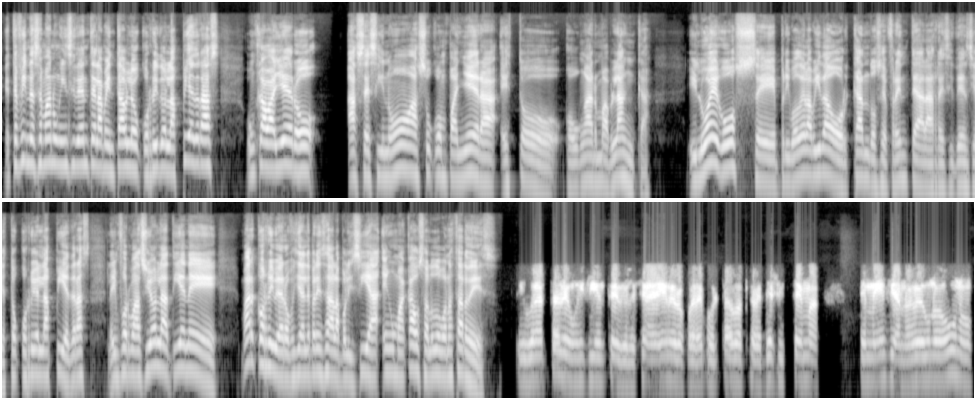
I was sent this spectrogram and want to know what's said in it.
Este fin de semana un incidente lamentable ocurrido en Las Piedras. Un caballero asesinó a su compañera, esto con un arma blanca. Y luego se privó de la vida ahorcándose frente a la residencia. Esto ocurrió en Las Piedras. La información la tiene Marcos Rivero, oficial de prensa de la policía en Humacao. Saludos, buenas tardes. Y buenas tardes, un incidente de violencia de género fue reportado a través del sistema de emergencia 911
